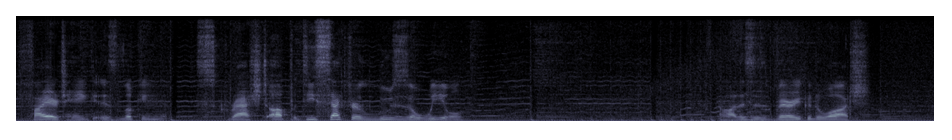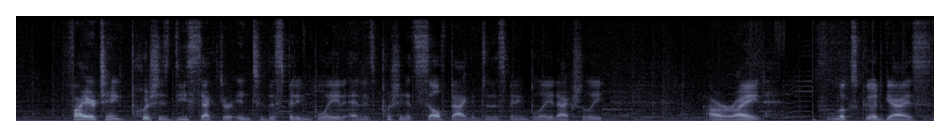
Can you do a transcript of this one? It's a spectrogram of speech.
Fire Tank is looking scratched up. Deesector loses a wheel. Oh, this is very good to watch. Fire Tank pushes Deesector into the spinning blade and is pushing itself back into the spinning blade, actually. Alright. Looks good, guys.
